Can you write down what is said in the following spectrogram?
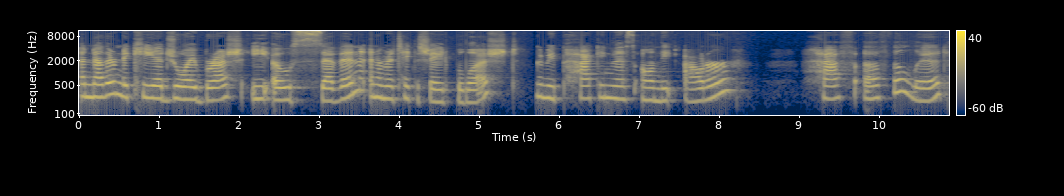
Another Nikia Joy brush, E07, and I'm going to take the shade Blushed. I'm going to be packing this on the outer half of the lid,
